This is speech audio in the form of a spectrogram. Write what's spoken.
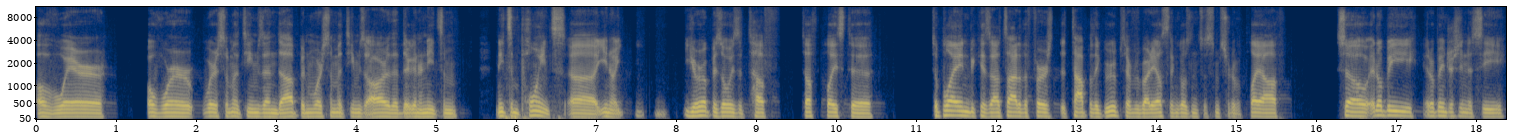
of where of where where some of the teams end up and where some of the teams are that they're going to need some need some points. Uh, you know, Europe is always a tough tough place to to play in because outside of the first the top of the groups, everybody else then goes into some sort of a playoff. So it'll be it'll be interesting to see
